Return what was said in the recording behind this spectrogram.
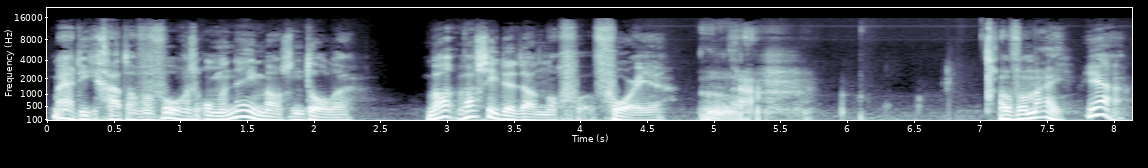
Maar ja, die gaat dan vervolgens ondernemen als een dolle. Was, was hij er dan nog voor je? Nou, over mij? Ja.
